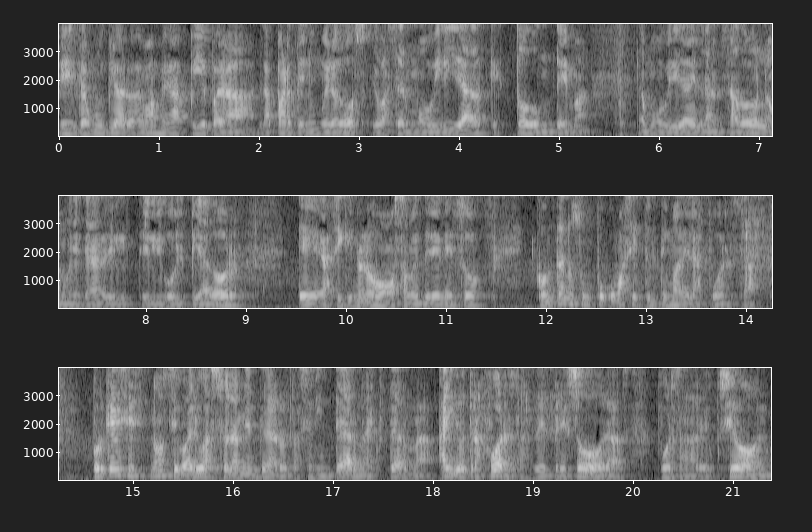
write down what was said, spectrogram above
Bien, está muy claro. Además me das pie para la parte número 2, que va a ser movilidad, que es todo un tema. La movilidad del lanzador, la movilidad del, del golpeador. Eh, así que no nos vamos a meter en eso. Contanos un poco más esto, el tema de la fuerza. Porque a veces no se evalúa solamente la rotación interna, externa. Hay otras fuerzas, depresoras, fuerzas de aducción.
